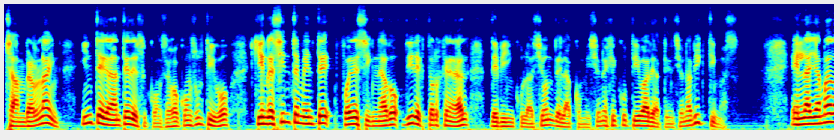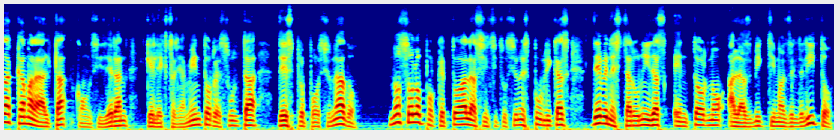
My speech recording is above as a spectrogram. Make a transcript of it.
Chamberlain, integrante de su Consejo Consultivo, quien recientemente fue designado director general de vinculación de la Comisión Ejecutiva de Atención a Víctimas. En la llamada Cámara Alta consideran que el extrañamiento resulta desproporcionado, no solo porque todas las instituciones públicas deben estar unidas en torno a las víctimas del delito,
